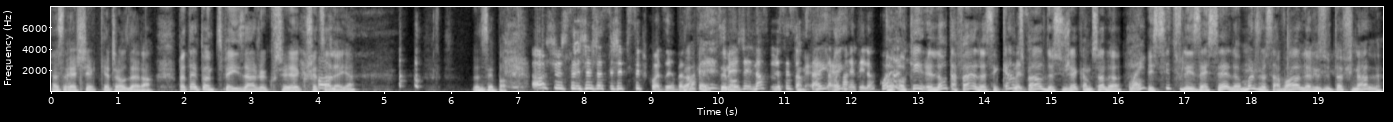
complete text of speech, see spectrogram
Ça serait chic, quelque chose de rare. Peut-être toi, un petit paysage, un coucher, un coucher de soleil, hein? Je sais pas. Ah, je, je, je, je, sais plus quoi dire, Benoît. Ok, c'est Mais bon. non, je sais ça. Mais, ça, hey, ça va hey. s'arrêter là. Quoi? Oh, OK, l'autre affaire, c'est quand tu parles de sujets comme ça, là, Ouais. et si tu les essaies, là, moi, je veux savoir le résultat final.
